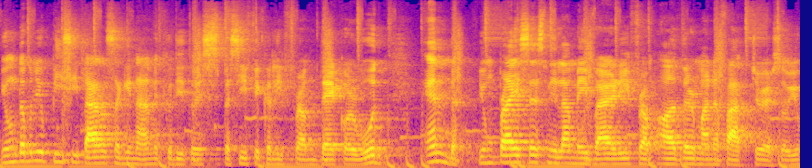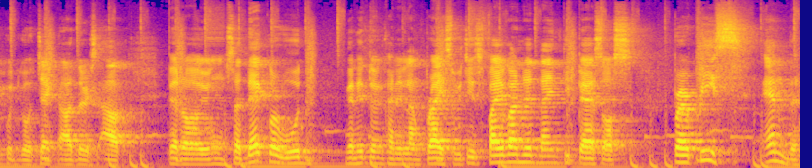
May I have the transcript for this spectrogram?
yung WPC panels na ginamit ko dito is specifically from Decor Wood and yung prices nila may vary from other manufacturers so you could go check others out. Pero yung sa Decor Wood, ganito yung kanilang price which is 590 pesos per piece. And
